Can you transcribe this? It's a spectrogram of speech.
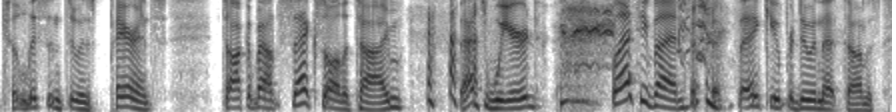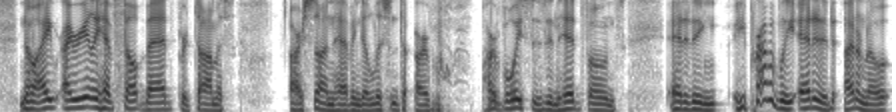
to listen to his parents talk about sex all the time. That's weird. Bless you, bud. Thank you for doing that, Thomas. No, I, I really have felt bad for Thomas, our son, having to listen to our our voices in headphones, editing. He probably edited, I don't know,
